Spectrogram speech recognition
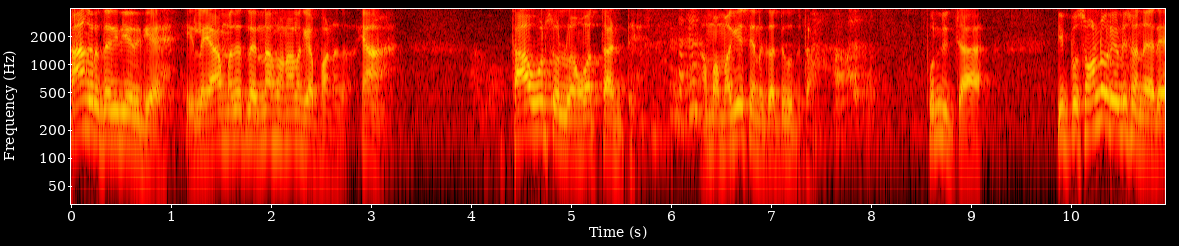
தாங்குற தகுதி எதுக்கு? இல்லை என் மதத்தில் என்ன சொன்னாலும் கேட்பானுங்க. ஏன்? தாவோன்னு சொல்லுவேன் ஓத்தான்ட்டு நம்ம மகேஷ் எனக்கு கற்றுக் கொடுத்துட்டான். புரிஞ்சுச்சா? இப்போ சொன்னவர் எப்படி சொன்னார்?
